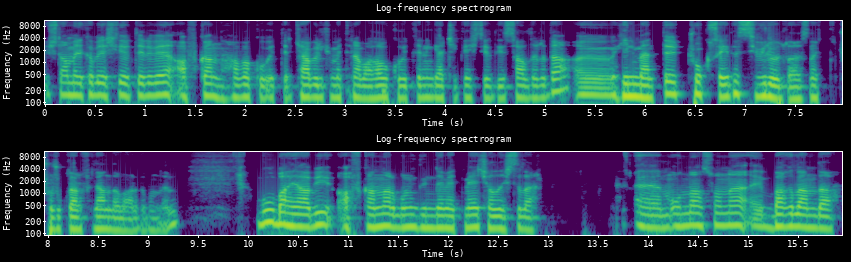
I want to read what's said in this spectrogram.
işte Amerika Birleşik Devletleri ve Afgan Hava Kuvvetleri, Kabil hükümetine bağlı hava kuvvetlerinin gerçekleştirdiği saldırıda e, çok sayıda sivil öldü arasında çocuklar falan da vardı bunların. Bu bayağı bir Afganlar bunu gündem etmeye çalıştılar. Ondan sonra e, Baglan'da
